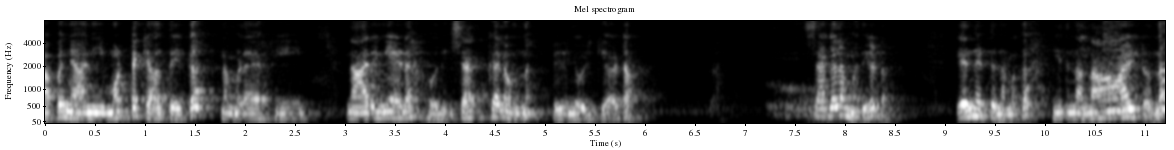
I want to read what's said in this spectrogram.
അപ്പം ഞാൻ ഈ മുട്ടയ്ക്കകത്തേക്ക് നമ്മളെ ഈ നാരങ്ങയുടെ ഒരു ശക്കലം ഒന്ന് പിഴിഞ്ഞൊഴിക്കുക കേട്ടോ. ശകലം മതി കേട്ടോ. എന്നിട്ട് നമുക്ക് ഇത് നന്നായിട്ടൊന്ന്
